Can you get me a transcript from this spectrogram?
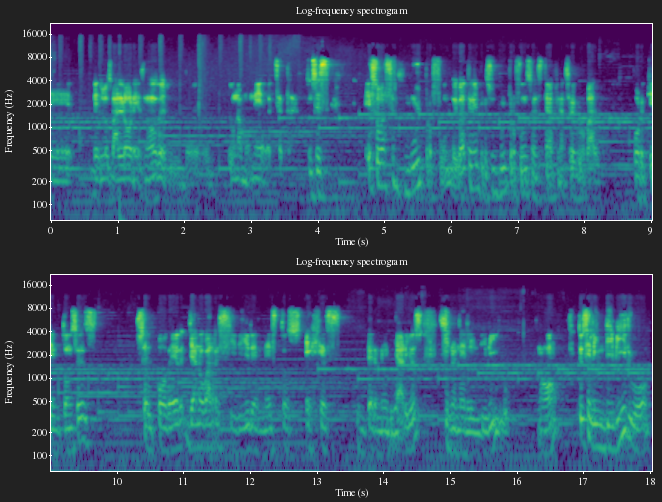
de, los valores, ¿no? De, una moneda, etcétera. Entonces, eso va a ser muy profundo y va a tener impresiones muy profundas en el sistema financiero global, porque entonces pues, el poder ya no va a residir en estos ejes intermediarios, sino en el individuo, ¿no? Entonces el individuo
